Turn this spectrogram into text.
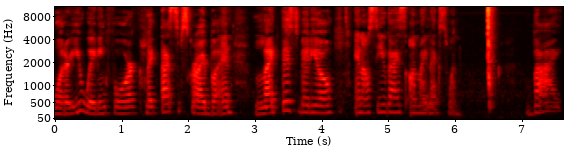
what are you waiting for? Click that subscribe button, like this video, and I'll see you guys on my next one. Bye.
